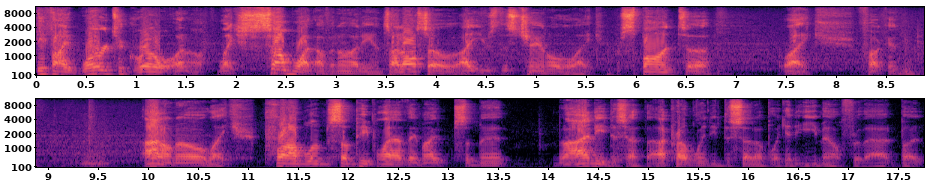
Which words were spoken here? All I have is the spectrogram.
if I were to grow an like somewhat of an audience, I'd also I use this channel to like respond to like fucking I don't know like problems some people have they might submit. I need to set that. I probably need to set up like an email for that, but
